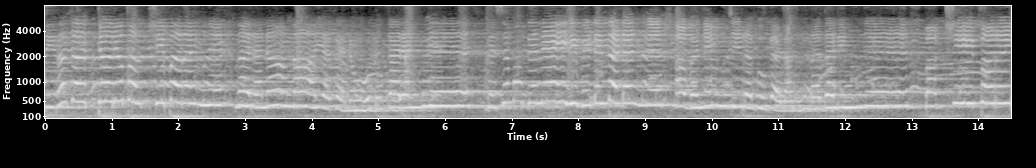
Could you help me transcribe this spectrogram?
ചിറകറ്റൊരു പക്ഷി പറഞ്ഞ് നരനാം നായകനോടു കരഞ്ഞ് ദശമുഖനെ ഇവിടെ തടഞ്ഞ് അവനെ ചിറകുകളന്നതരിഞ്ഞ് പക്ഷി പറയും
